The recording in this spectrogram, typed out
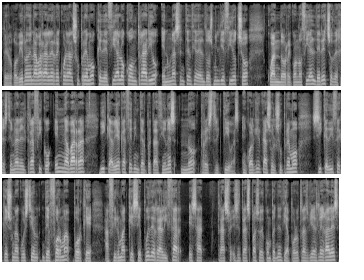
Pero el Gobierno de Navarra le recuerda al Supremo que decía lo contrario en una sentencia del 2018 cuando reconocía el derecho de gestionar el tráfico en Navarra y que había que hacer interpretaciones no restrictivas. En cualquier caso, el Supremo sí que dice que es una cuestión de forma porque afirma que se puede realizar ese traspaso de competencia por otras vías legales,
